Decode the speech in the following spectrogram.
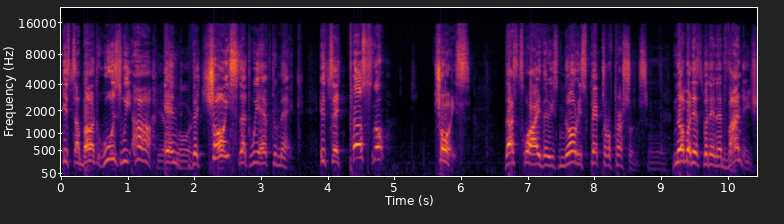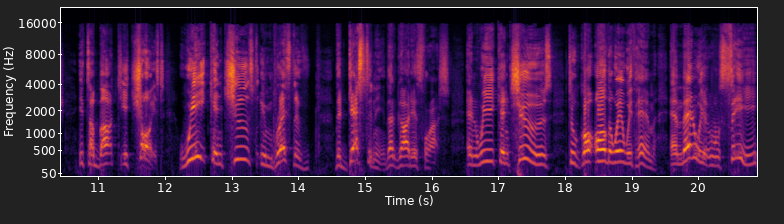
it's about whose we are Yes, and Lord. the choice that we have to make. It's a personal choice. That's why there is no respect of persons. Mm. Nobody's got an advantage. It's about a choice. We can choose to embrace the, the destiny that God is for us. And we can choose to go all the way with Him. And then we will see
